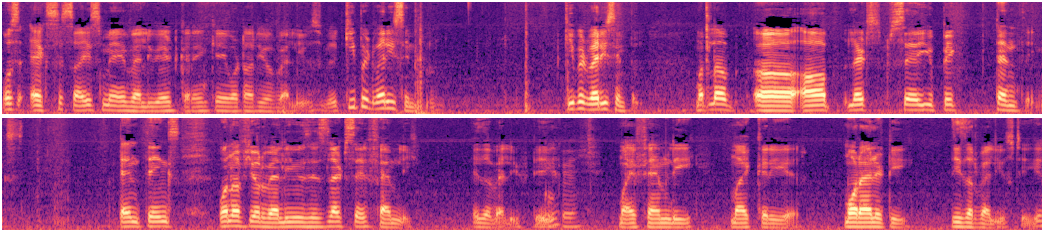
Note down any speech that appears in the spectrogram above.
اس ایکسرسائز میں ایویلیویٹ کریں کہ what are your values keep it very simple keep it very simple مطلب آپ let's say you pick ten things ten things one of your values is let's say family is a value ٹھیک ہے؟ My family my career morality these are values ٹھیک ہے؟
